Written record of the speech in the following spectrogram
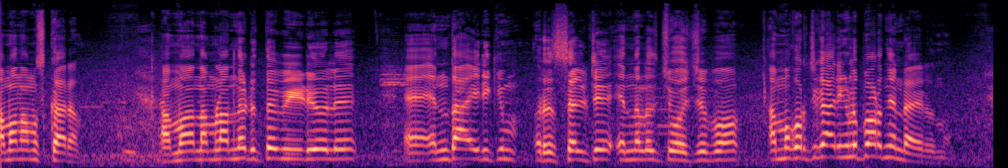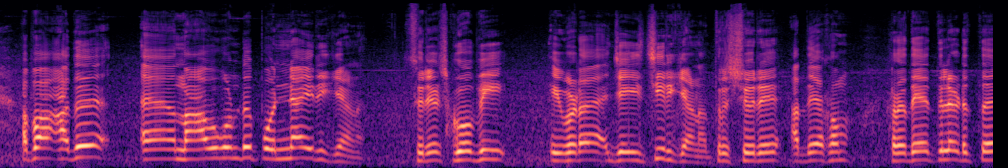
അമ്മ നമസ്കാരം. അമ്മ നമ്മൾ അന്ന് എടുത്ത വീഡിയോയിൽ എന്തായിരിക്കും റിസൾട്ട് എന്നുള്ളത് ചോദിച്ചപ്പോൾ അമ്മ കുറച്ച് കാര്യങ്ങൾ പറഞ്ഞിട്ടുണ്ടായിരുന്നു. അപ്പോൾ അത് നാവ് കൊണ്ട് പൊന്നായിരിക്കുകയാണ്. സുരേഷ് ഗോപി ഇവിടെ ജയിച്ചിരിക്കുകയാണ്. തൃശ്ശൂർ അദ്ദേഹം ഹൃദയത്തിലെടുത്ത്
